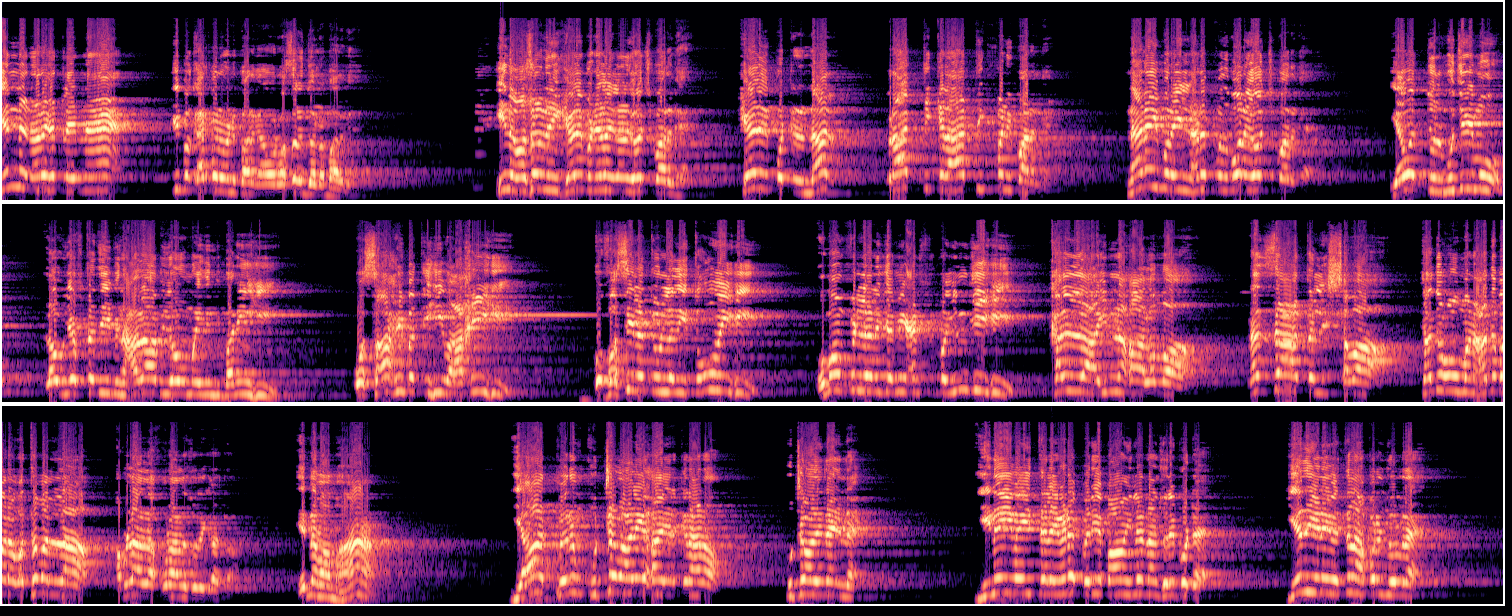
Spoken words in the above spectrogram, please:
என்ன நரகத்தில் என்ன? இப்ப கற்பனை பண்ணி பாருங்க அவர் வசனம் சொல்ற பாருங்க. இந்த வசனத்தை நீங்க கேள்விப்பட்டீங்களா இல்லைன்னு யோசிச்சு பாருங்க. கேள்விப்பட்டிருந்தால் பிராக்டிக்கலா திங்க் பண்ணி பாருங்க. நடைமுறையில் நடப்பது போல யோசிச்சு பாருங்க. எவத்துல் முஜ்ரிமு லவ் எஃப்ததி மின் ஆதாபி யௌமைதின் பனிஹி ஓ சாஹிபத்திஹி வ ஓ ஃபஸிலத்துல்லதி தூவிஹி உமம் பில்லலி ஜமீஅன் சும்ம இஞ்சிஹி கல்லா இன்னஹா லல்லாஹ் ஷவா ததுவுமன் அதுவர ஒத்தவல்லா அப்படிலாம் குரான் சொல்லி காட்டுறான். என்னவாமா யார் பெரும் குற்றவாளிகளாக இருக்கிறானோ? குற்றவாளினா என்ன? இணை வைத்தலை விட பெரிய பாவம் இல்லை நான் சொல்லி போட்டேன் எது இணை வைத்தல அப்புறம் சொல்றேன்.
